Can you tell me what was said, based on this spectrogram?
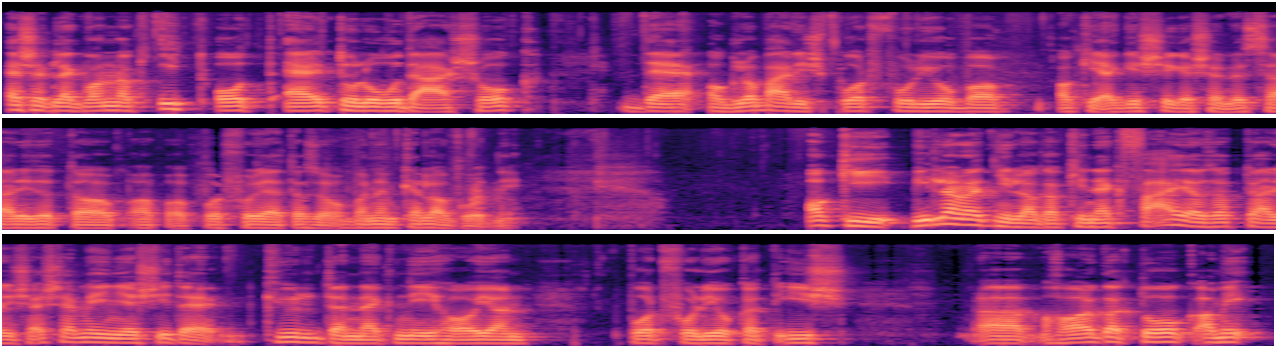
Esetleg vannak itt-ott eltolódások, de a globális portfólióba, aki egészségesen összeállította a, a, a portfólióját, azonban nem kell aggódni. Aki pillanatnyilag, akinek fáj az aktuális esemény, és ide küldenek néha olyan portfóliókat is hallgatók, ami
